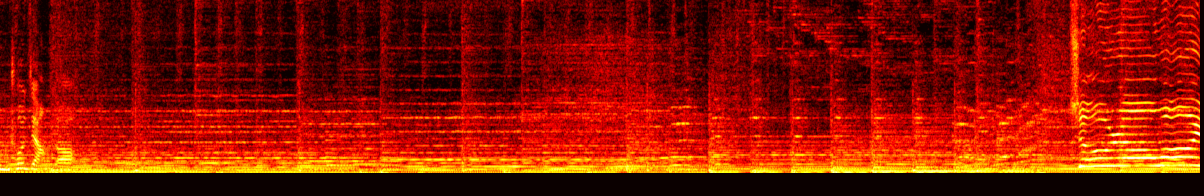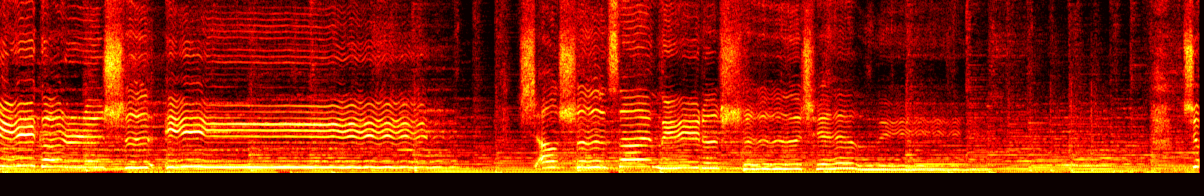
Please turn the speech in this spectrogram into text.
你们抽奖的。就让我一个人失忆，消失在你的世界里。就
